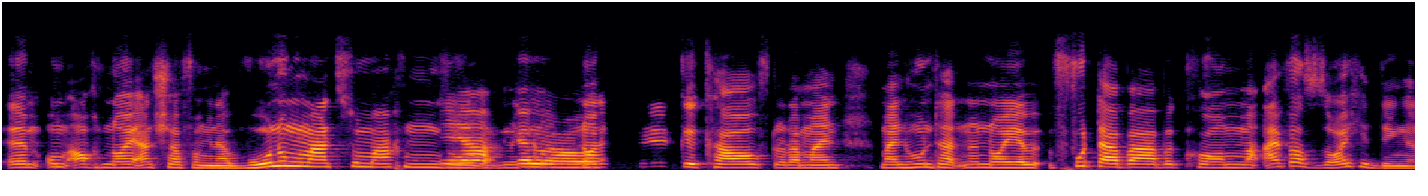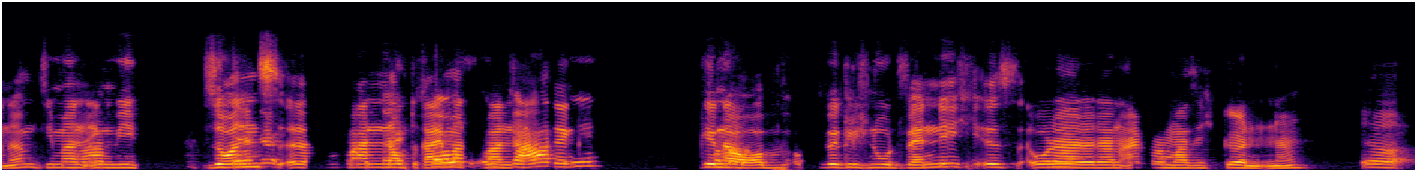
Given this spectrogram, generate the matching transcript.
ähm, um auch Neuanschaffungen in der Wohnung mal zu machen. So ja, genau. Neues Bild gekauft oder mein, mein Hund hat eine neue Futterbar bekommen. Einfach solche Dinge, ne, die man ja. irgendwie sonst, äh, man noch dreimal dran nachdenkt. Genau, ob, ob wirklich notwendig ist oder ja. dann einfach mal sich gönnt, ne? Ja,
